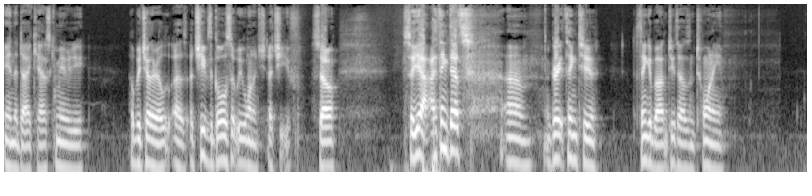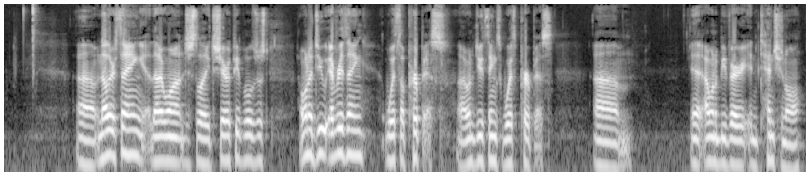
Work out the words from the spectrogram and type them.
in the diecast community, help each other uh, achieve the goals that we want to achieve. So, so yeah, I think that's um, a great thing to, to think about in 2020. Uh, another thing that I want just like to share with people is just I want to do everything with a purpose. I want to do things with purpose. Um, I want to be very intentional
